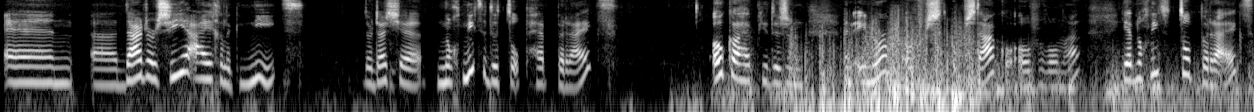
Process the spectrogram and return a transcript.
En uh, daardoor zie je eigenlijk niet, doordat je nog niet de top hebt bereikt, ook al heb je dus een enorm obstakel overwonnen, je hebt nog niet de top bereikt,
